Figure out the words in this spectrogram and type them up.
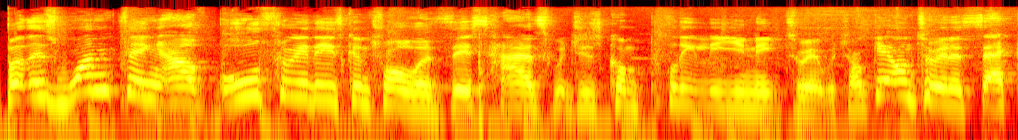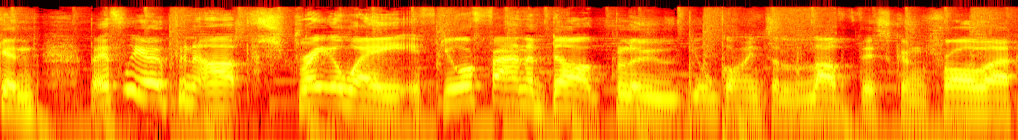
But there's one thing out of all three of these controllers this has, which is completely unique to it, which I'll get onto in a second. But if we open it up straight away, if you're a fan of dark blue, you're going to love this controller,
